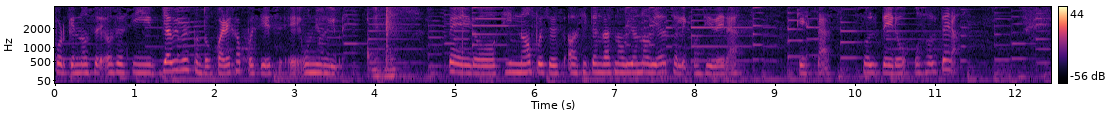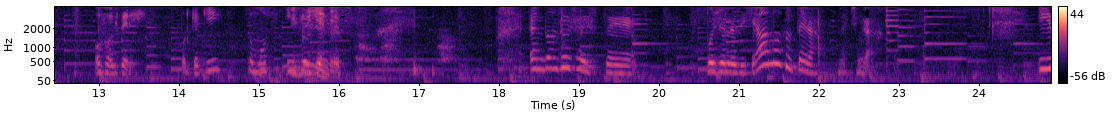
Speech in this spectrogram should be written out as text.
Porque no sé, o sea, si ya vives con tu pareja, pues sí es unión libre. Pero si no, pues es así tengas novio o novia, se le considera que estás soltero o soltera. O soltere. Porque aquí somos incluyentes. Entonces, este, pues yo les dije, ah, no, soltera, la chingada. Y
